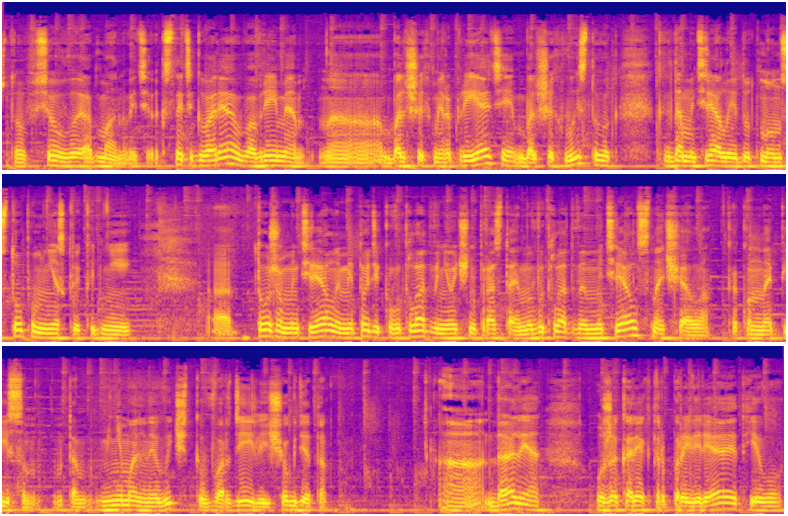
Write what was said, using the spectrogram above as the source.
что все вы обманываете. Кстати говоря, во время а, больших мероприятий, больших выставок, когда материалы идут нон-стопом несколько дней, а, тоже материалы, методика выкладывания очень простая. Мы выкладываем материал сначала, как он написан, ну, там минимальная вычетка в Варде или еще где-то. А далее уже корректор проверяет его,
